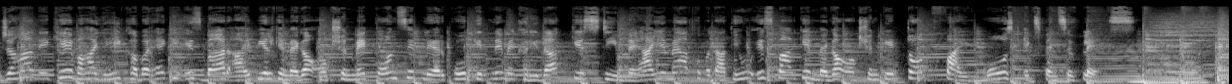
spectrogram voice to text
जहाँ देखिए वहाँ यही खबर है कि इस बार आईपीएल के मेगा ऑक्शन में कौन से प्लेयर को कितने में खरीदा, किस टीम ने? आइए मैं आपको बताती हूँ इस बार के मेगा ऑक्शन के top five most expensive players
